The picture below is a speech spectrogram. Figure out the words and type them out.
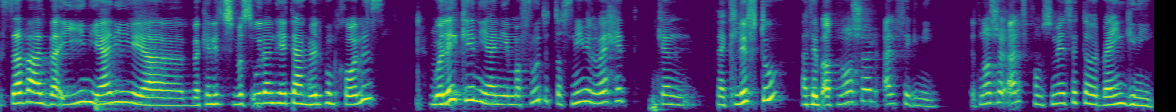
ال7 الباقيين يعني هي ما كانتش مسؤولة إن هي تعملهم خالص،. ولكن يعني المفروض التصميم الواحد كان تكلفته. هتبقى 12,000 جنيه، 12,546 جنيه،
